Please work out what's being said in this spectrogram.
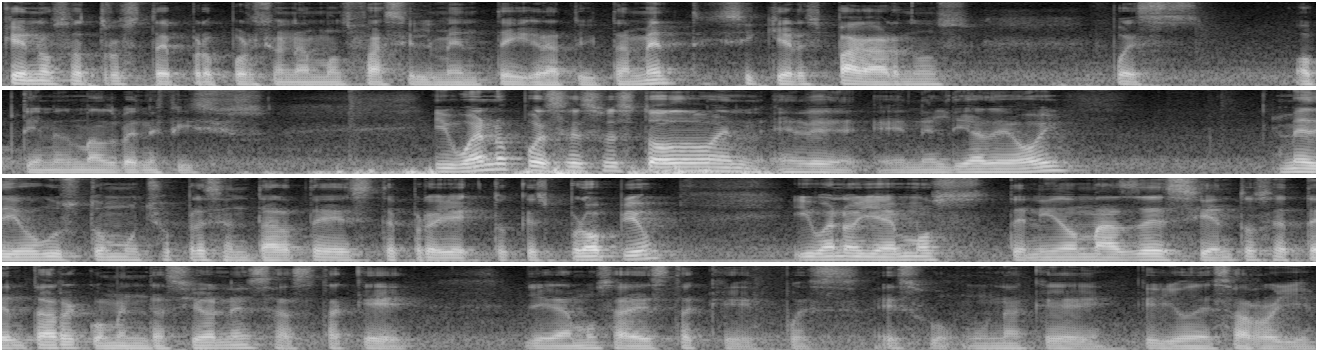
que nosotros te proporcionamos fácilmente y gratuitamente. Si quieres pagarnos, pues obtienes más beneficios. Y bueno, pues eso es todo en, en, el día de hoy. Me dio gusto mucho presentarte este proyecto que es propio. Y bueno, ya hemos tenido más de 170 recomendaciones hasta que llegamos a esta que pues es una que, que yo desarrollé.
